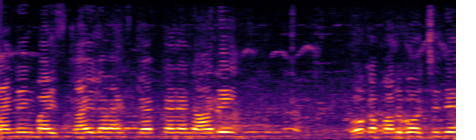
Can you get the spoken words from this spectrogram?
running by sky elevens captain and Adi. ఒక పరుగు వచ్చింది.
